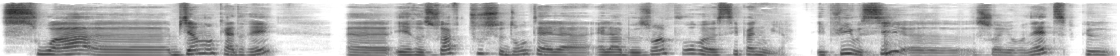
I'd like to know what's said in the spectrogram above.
soit bien encadrée et reçoive tout ce dont elle a, elle a besoin pour s'épanouir. Et puis aussi, soyons honnêtes, que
